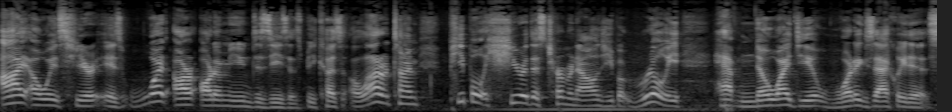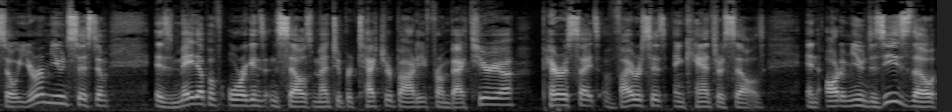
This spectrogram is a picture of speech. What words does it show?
I always hear is what are autoimmune diseases? Because a lot of time people hear this terminology but really have no idea what exactly it is. So your immune system is made up of organs and cells meant to protect your body from bacteria, parasites, viruses, and cancer cells. An autoimmune disease, though,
